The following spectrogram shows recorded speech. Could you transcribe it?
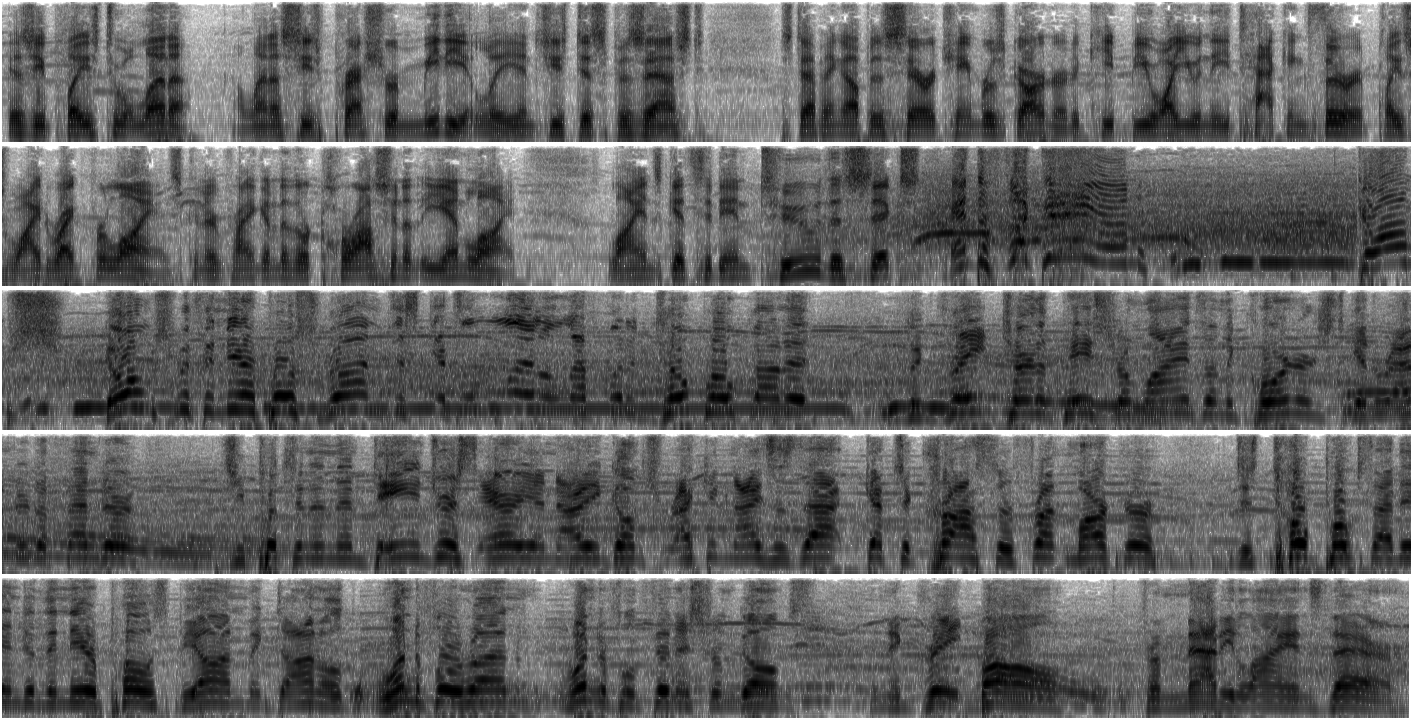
Busy plays to Elena. Elena sees pressure immediately, and she's dispossessed. Stepping up is Sarah Chambers Gardner to keep BYU in the attacking third. Plays wide right for Lyons. Can they try and get another cross in at the end line? Lyons gets it into the six and deflected in. Gomes. Gomes with the near post run just gets a little left footed toe poke on it. The great turn of pace from Lyons on the corner just to get around her defender. She puts it in a dangerous area. Nadia Gomes recognizes that, gets across their front marker, just toe pokes that into the near post beyond McDonald. Wonderful run, wonderful finish from Gomes, and a great ball from Maddie Lyons there.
